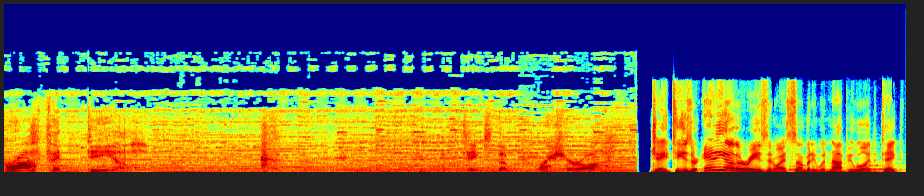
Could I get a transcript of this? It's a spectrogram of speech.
profit deal. It takes the pressure off. JT, is there any other reason why somebody would not be willing to take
